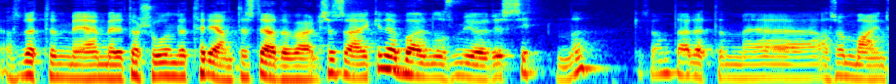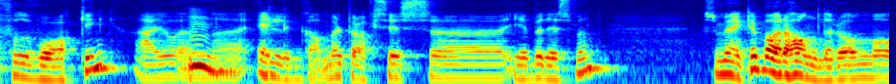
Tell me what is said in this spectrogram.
Altså dette med meditasjon det trent tilstedeværelse, så er ikke det bare noe som gjøres sittende. Det er dette med Altså mindful walking er jo en Mm. eh, eldgammel praksis uh, i buddhismen. Som egentlig bare handler om å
